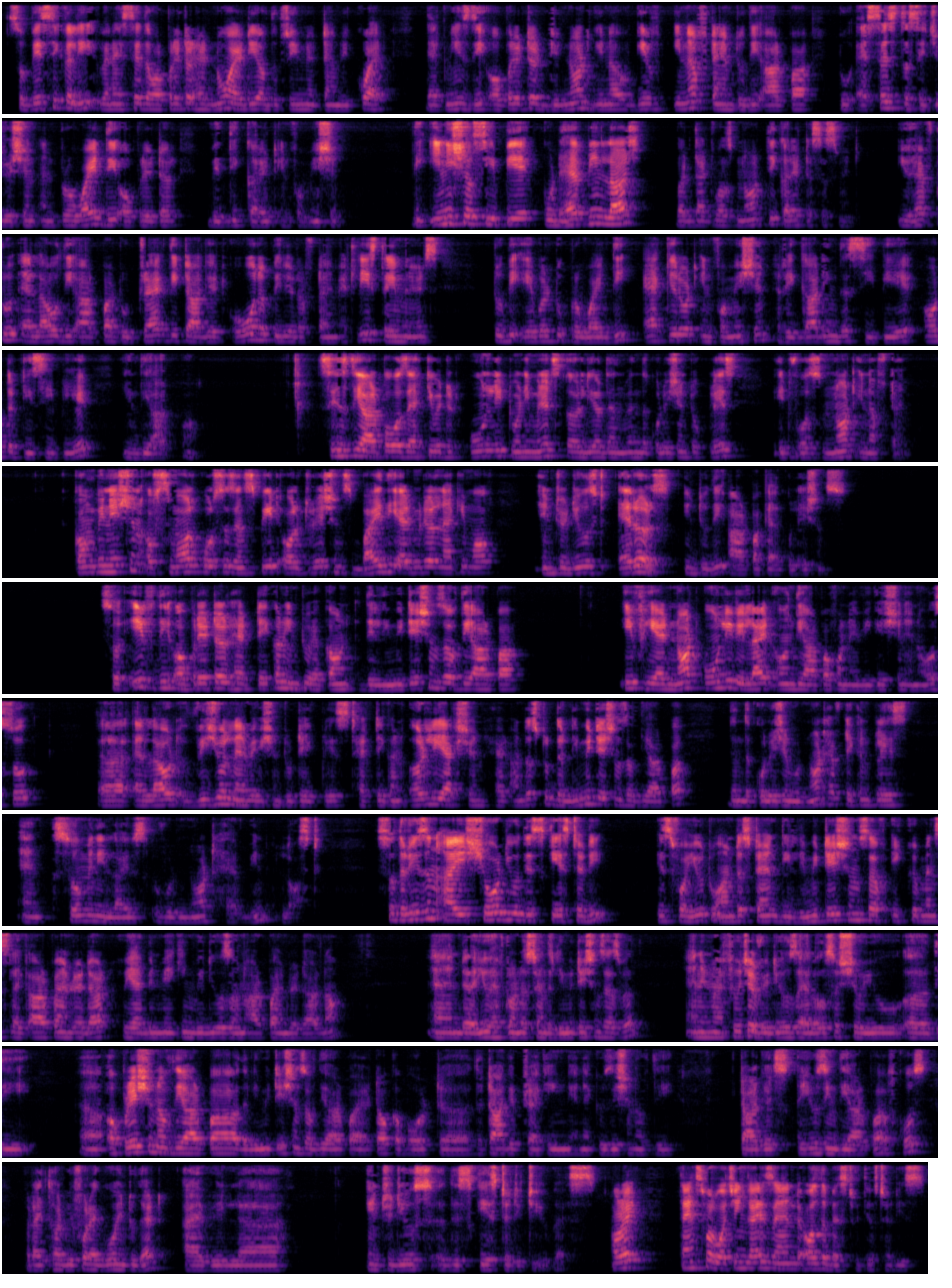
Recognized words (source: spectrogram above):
So basically when I say the operator had no idea of the 3 minute time required that means the operator did not give enough time to the ARPA to assess the situation and provide the operator with the correct information. The initial CPA could have been large but that was not the correct assessment. You have to allow the ARPA to track the target over a period of time at least 3 minutes to be able to provide the accurate information regarding the CPA or the TCPA in the ARPA. Since the ARPA was activated only 20 minutes earlier than when the collision took place, it was not enough time. Combination of small courses and speed alterations by the Admiral Nakhimov introduced errors into the ARPA calculations. So if the operator had taken into account the limitations of the ARPA, if he had not only relied on the ARPA for navigation and also uh, allowed visual navigation to take place, had taken early action, had understood the limitations of the ARPA, then the collision would not have taken place and so many lives would not have been lost. So the reason I showed you this case study is for you to understand the limitations of equipments like ARPA and radar. We have been making videos on ARPA and radar now and uh, you have to understand the limitations as well and in my future videos I'll also show you uh, the uh, operation of the ARPA, the limitations of the ARPA. I'll talk about uh, the target tracking and acquisition of the targets using the ARPA of course but I thought before I go into that I will uh, introduce this case study to you guys. Alright, thanks for watching guys and all the best with your studies.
